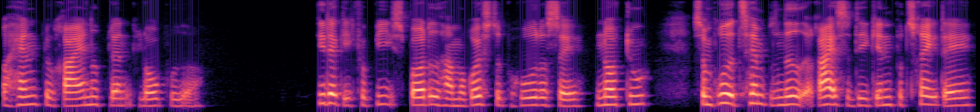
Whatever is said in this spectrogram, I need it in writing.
og han blev regnet blandt lovbrydere. De, der gik forbi, spottede ham og rystede på hovedet og sagde, Når du, som bryder templet ned og rejser det igen på tre dage,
